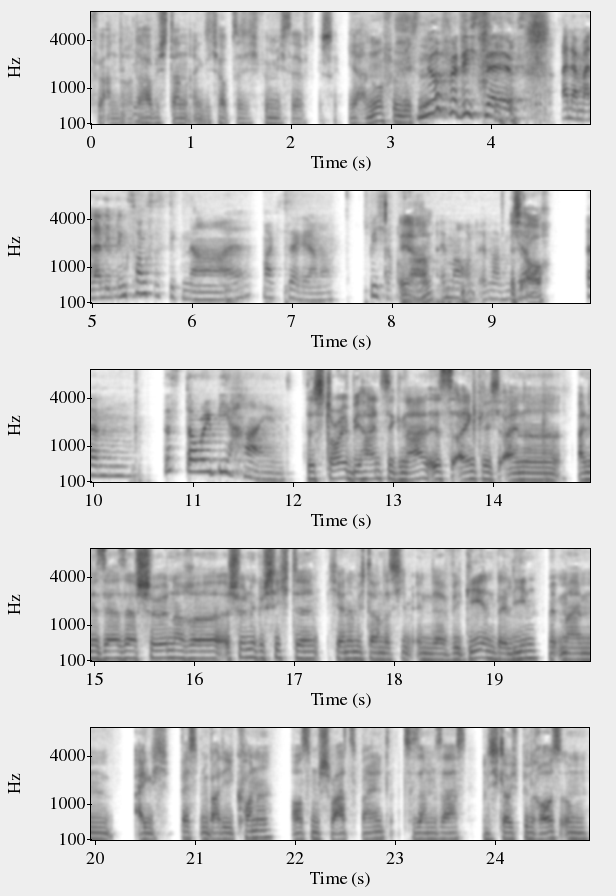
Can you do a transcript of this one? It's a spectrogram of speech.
Für andere. Da habe ich dann eigentlich hauptsächlich für mich selbst geschrieben. Ja, nur für mich selbst. Nur für dich selbst. Einer meiner Lieblingssongs ist Signal. Mag ich sehr gerne. Spiele ich auch immer, Ja. immer und immer wieder. Ich auch. Ähm, The Story Behind. The Story Behind Signal ist eigentlich eine, eine sehr, sehr schönere, schöne Geschichte. Ich erinnere mich daran, dass ich in der WG in Berlin mit meinem eigentlich besten Buddy Conne aus dem Schwarzwald zusammensaß. Und ich glaube, ich bin raus, um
